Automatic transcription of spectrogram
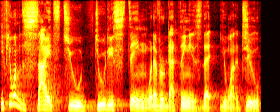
If you want to decide to do this thing, whatever that thing is that you want to do,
